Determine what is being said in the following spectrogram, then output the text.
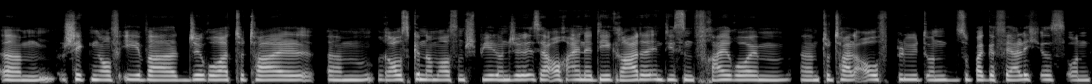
ähm, schicken auf Eva. Giro hat total ähm, rausgenommen aus dem Spiel und Jill ist ja auch eine, die gerade in diesen Freiräumen ähm, total aufblüht und super gefährlich ist und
